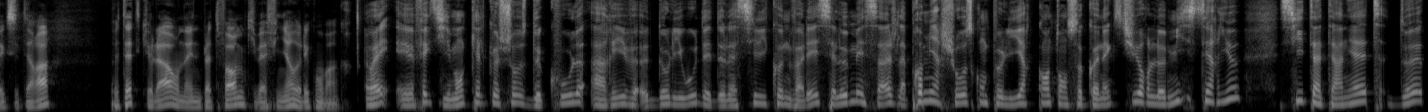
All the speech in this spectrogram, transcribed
etc. Peut-être que là, on a une plateforme qui va finir de les convaincre. Ouais, et effectivement, quelque chose de cool arrive d'Hollywood et de la Silicon Valley. C'est le message, la première chose qu'on peut lire quand on se connecte sur le mystérieux site internet de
